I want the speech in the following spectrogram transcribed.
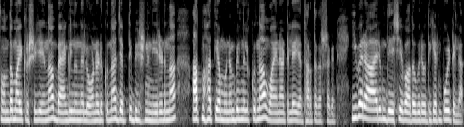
സ്വന്തമായി കൃഷി ചെയ്യുന്ന ബാങ്കിൽ നിന്ന് ലോൺ എടുക്കുന്ന ജപ്തി ഭീഷണി നേരിടുന്ന ആത്മഹത്യ മുനമ്പിൽ നിൽക്കുന്ന വയനാട്ടിലെ യഥാർത്ഥ കർഷകൻ. ഇവരാരും ദേശീയപാത ഉപരോധിക്കാൻ പോയിട്ടില്ല.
